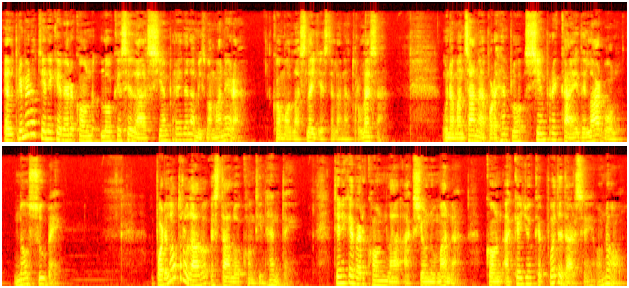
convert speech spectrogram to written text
El primero tiene que ver con lo que se da siempre de la misma manera, como las leyes de la naturaleza. Una manzana, por ejemplo, siempre cae del árbol, no sube. Por el otro lado está lo contingente. Tiene que ver con la acción humana, con aquello que puede darse o no.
